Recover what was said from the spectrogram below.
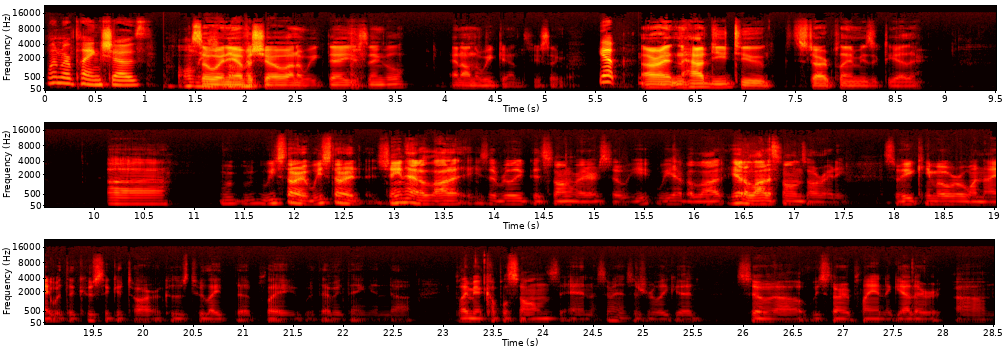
when we're playing shows. Only So when you have a show- show on a weekday, you're single, and on the weekends, you're single. Yep. All right. And how do you two start playing music together? Uh, We, we started. We started. Shane had a lot of. He's a really good songwriter, so he we have a lot. He had a lot of songs already. So he came over one night with the acoustic guitar because it was too late to play with everything, and uh, he played me a couple songs, and I said, "Man, this is really good." So uh, we started playing together um,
